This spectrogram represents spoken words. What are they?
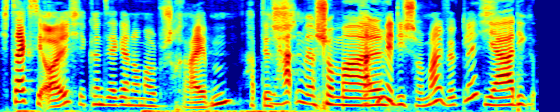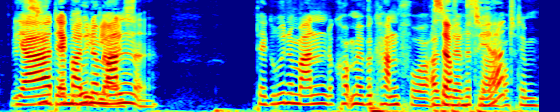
Ich zeig sie euch. Ihr könnt sie ja gerne nochmal beschreiben. Habt ihr Die hatten wir schon mal. hatten wir die schon mal, wirklich? ja, die, Wir ja, der grüne Mann, der grüne Mann kommt mir bekannt vor. Also der der, Ritter Pferd? auf dem.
